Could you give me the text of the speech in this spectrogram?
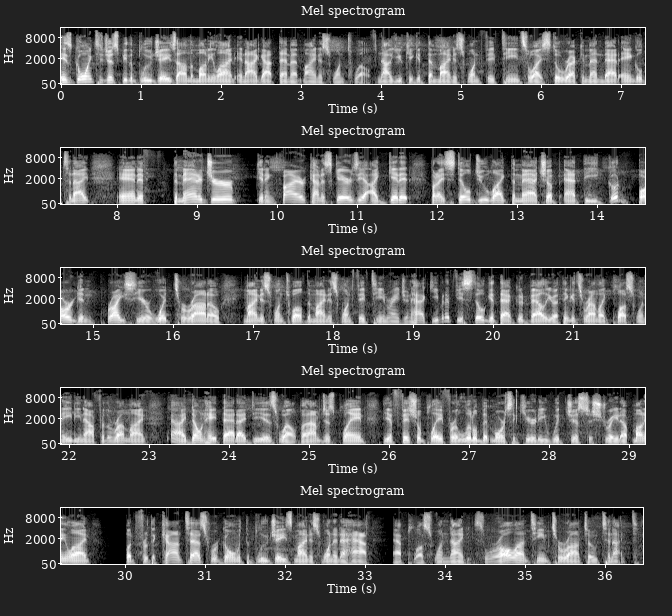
is going to just be the Blue Jays on the money line, and I got them at minus 112. Now, you could get them minus 115, so I still recommend that angle tonight. And if the manager getting fired kind of scares you. I get it, but I still do like the matchup at the good bargain price here with Toronto, minus 112 to minus 115 range. And heck, even if you still get that good value, I think it's around like plus 180 now for the run line. Yeah, I don't hate that idea as well, but I'm just playing the official play for a little bit more security with just a straight up money line. But for the contest, we're going with the Blue Jays minus one and a half at plus 190. So we're all on Team Toronto tonight.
